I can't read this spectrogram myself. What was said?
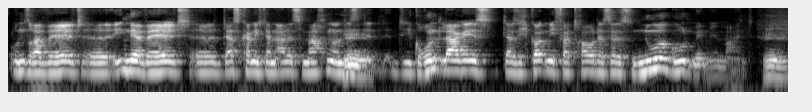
unserer Welt, äh, in der Welt, äh, das kann ich dann alles machen. Und das, mhm. die Grundlage ist, dass ich Gott nicht vertraue, dass er es nur gut mit mir meint. Mhm.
